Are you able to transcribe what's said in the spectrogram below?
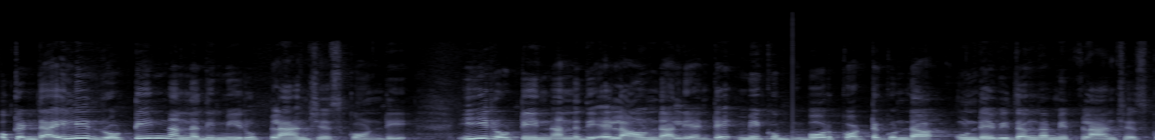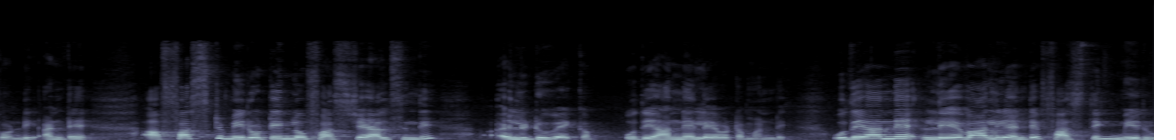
ఒక డైలీ రొటీన్ అన్నది మీరు ప్లాన్ చేసుకోండి. ఈ రొటీన్ అన్నది ఎలా ఉండాలి అంటే మీకు బోర్ కొట్టకుండా ఉండే విధంగా మీరు ప్లాన్ చేసుకోండి. అంటే ఆ ఫస్ట్ మీ రొటీన్లో ఫస్ట్ చేయాల్సింది ఎర్లీ టు వేకప్ ఉదయాన్నే లేవటం అండి. ఉదయాన్నే లేవాలి అంటే ఫస్ట్ థింగ్ మీరు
